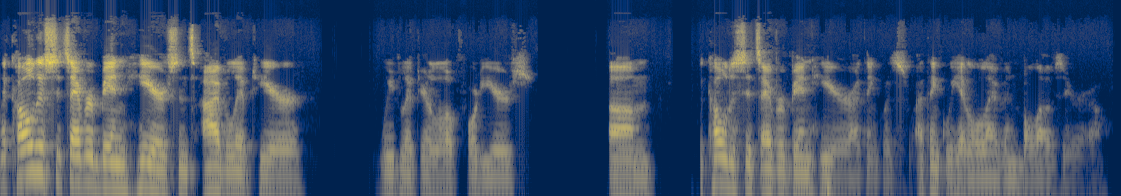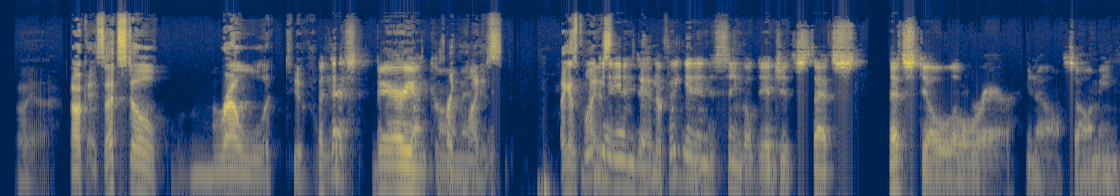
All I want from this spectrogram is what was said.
the coldest it's ever been here since I've lived here, we've lived here a little over 40 years. Um, the coldest it's ever been here, I think, was I think we hit 11 below zero. Oh yeah. Okay, so that's still relatively. But that's very uncommon. like minus. I guess if we minus get into 10 or if we get into single digits, that's that's still a little rare, you know. So I mean,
